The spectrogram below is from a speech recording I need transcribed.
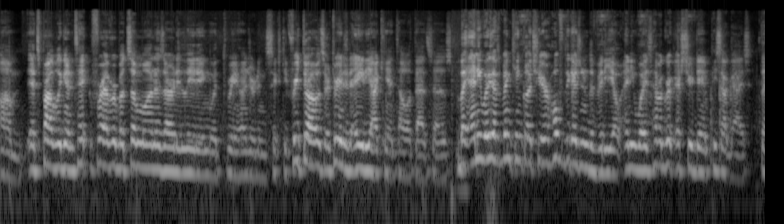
Um, it's probably going to take forever, but someone is already leading with 360 free throws, or 380, I can't tell what that says. But anyways, that's been King Clutch here. Hopefully you guys enjoyed the video. Anyways, have a great rest of your day, and peace out, guys. Thanks.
